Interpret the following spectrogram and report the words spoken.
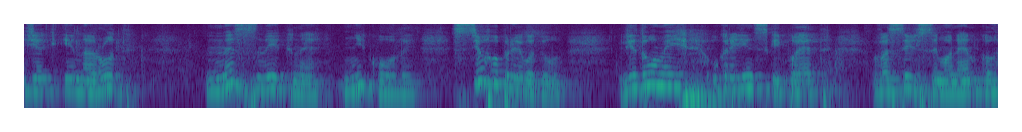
як і народ, не зникне ніколи. З цього приводу відомий український поет Василь Симоненко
